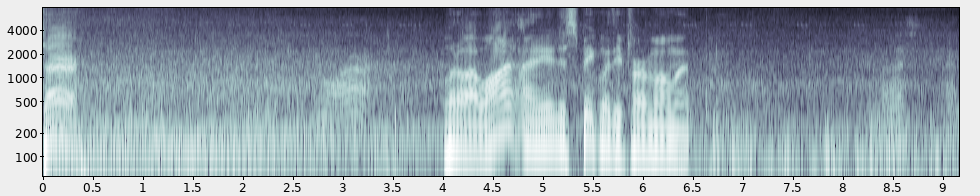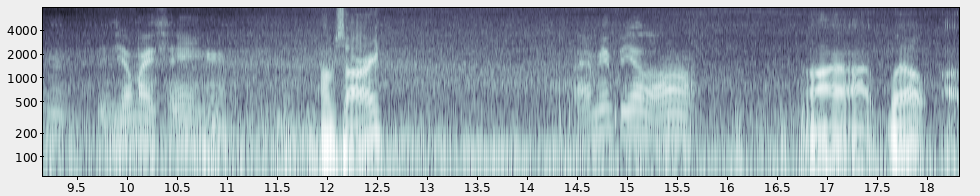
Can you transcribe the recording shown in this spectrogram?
Sir. What do I want? I need to speak with you for a moment. Yo my thing here. I'm sorry? I mean, be alone. I, I well, uh,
